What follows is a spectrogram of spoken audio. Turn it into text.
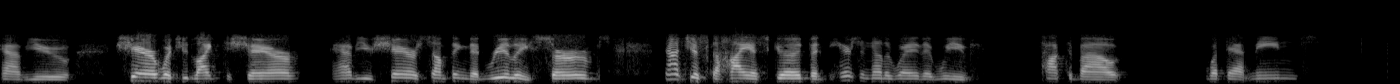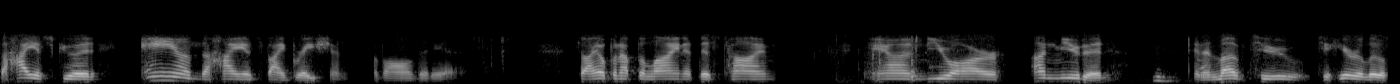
have you share what you'd like to share, have you share something that really serves not just the highest good, but here's another way that we've talked about what that means the highest good and the highest vibration of all that is. So I open up the line at this time, and you are unmuted. And I'd love to to hear a little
